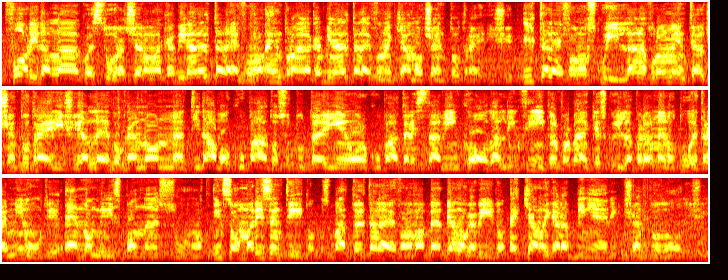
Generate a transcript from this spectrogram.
fuori dalla questura c'era una cabina del telefono, entro nella cabina del telefono e chiamo 113. Il telefono squilla, naturalmente al 113 all'epoca non ti dava occupato, se tutte le linee occupate restavi in coda all'infinito, il problema è che squilla per almeno 2-3 minuti e non mi risponde nessuno. Insomma, risentito, sbatto il telefono, vabbè abbiamo capito, e chiamo i carabinieri, 112.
